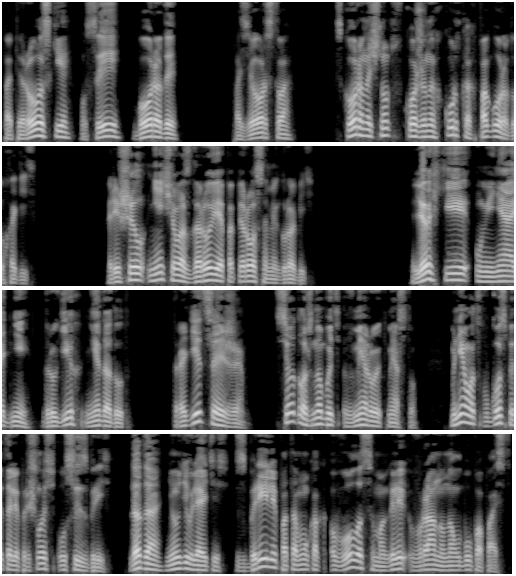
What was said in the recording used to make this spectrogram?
Папироски, усы, бороды, позерство. Скоро начнут в кожаных куртках по городу ходить. Решил нечего здоровье папиросами гробить. Легкие у меня одни, других не дадут. Традиция же, все должно быть в меру и к месту. Мне вот в госпитале пришлось усы сбрить. Да-да, не удивляйтесь, сбрили, потому как волосы могли в рану на лбу попасть.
